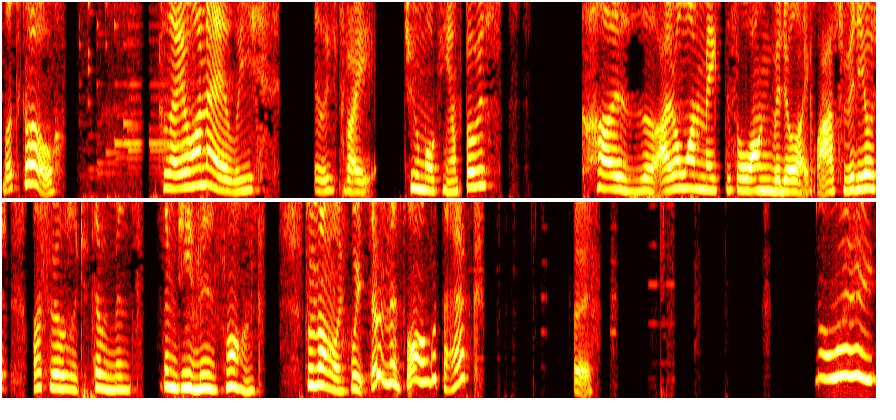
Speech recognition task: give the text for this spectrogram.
Let's go. Cause I want to at least at least buy two more campers. Cause I don't want to make this a long video like last videos. Last video was like seven minutes, seventeen minutes long. So I'm like, wait, seven minutes long? What the heck? Okay. No way.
